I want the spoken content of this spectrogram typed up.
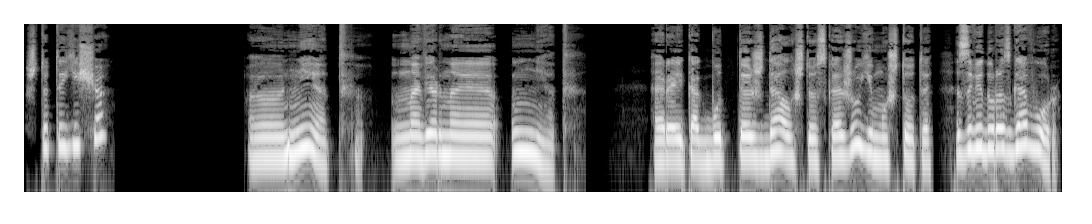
«Что-то еще?» э, «Нет, наверное, нет». Рэй как будто ждал, что скажу ему что-то, заведу разговор,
